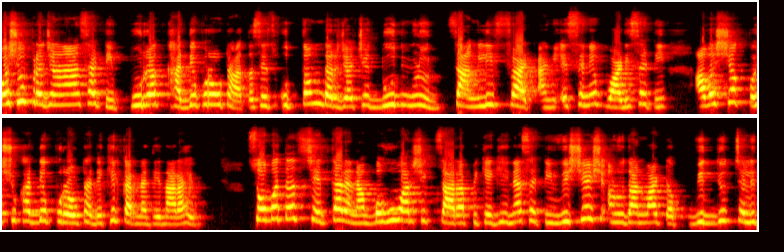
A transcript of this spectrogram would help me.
पशु प्रजननासाठी पूरक खाद्य पुरवठा तसेच उत्तम दर्जाचे दूध मिळून चांगली फॅट आणि एस एन एफ वाढीसाठी आवश्यक पशुखाद्य पुरवठा देखील करण्यात येणार आहे. सोबतच शेतकऱ्यांना बहुवार्षिक चारा पिके घेण्यासाठी विशेष अनुदान वाटप विद्युत चलित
